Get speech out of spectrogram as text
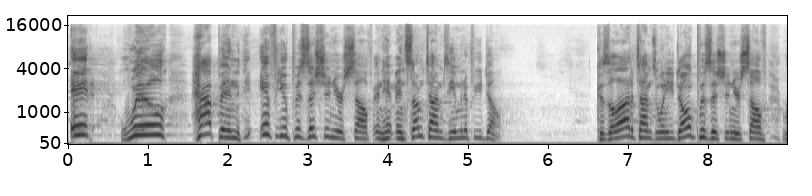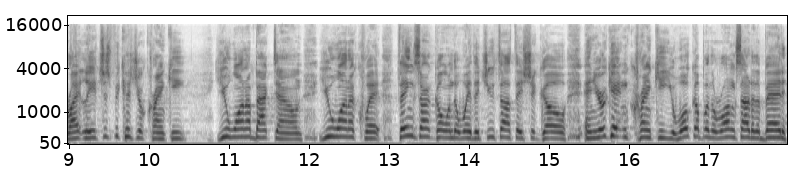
It will happen if you position yourself in Him, and sometimes even if you don't. Because a lot of times when you don't position yourself rightly, it's just because you're cranky. You want to back down. You want to quit. Things aren't going the way that you thought they should go, and you're getting cranky. You woke up on the wrong side of the bed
